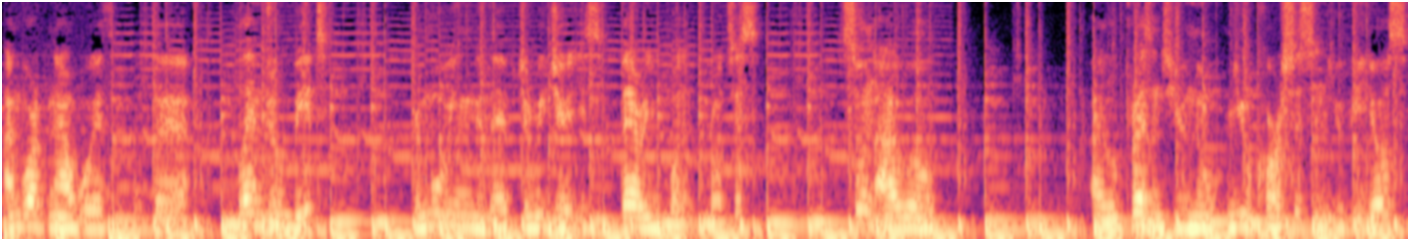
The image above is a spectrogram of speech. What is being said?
I'm working now with the flame drill bit. Removing the pterygia is very important process. Soon I will I will present you new new courses and new videos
